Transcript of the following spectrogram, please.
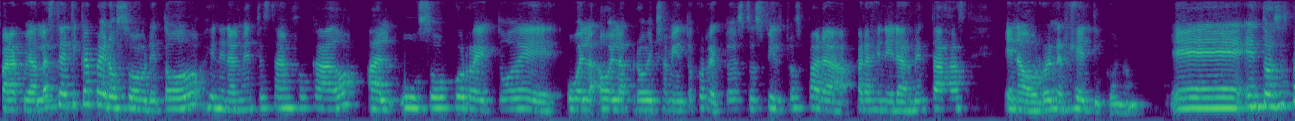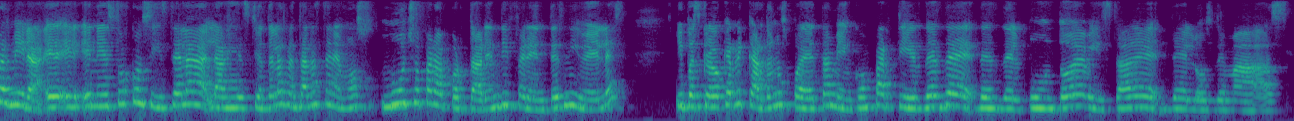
para cuidar la estética, pero sobre todo generalmente está enfocado al uso correcto de, o, el, aprovechamiento correcto de estos filtros para, generar ventajas en ahorro energético, ¿no? Eh, entonces, pues mira, eh, eh, en esto consiste la, la, gestión de las ventanas. Tenemos mucho para aportar en diferentes niveles y pues creo que Ricardo nos puede también compartir desde, desde el punto de vista de, de los demás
